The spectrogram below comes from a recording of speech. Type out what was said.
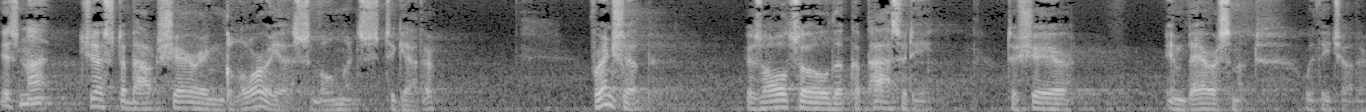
is not just about sharing glorious moments together. Friendship is also the capacity to share embarrassment with each other.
